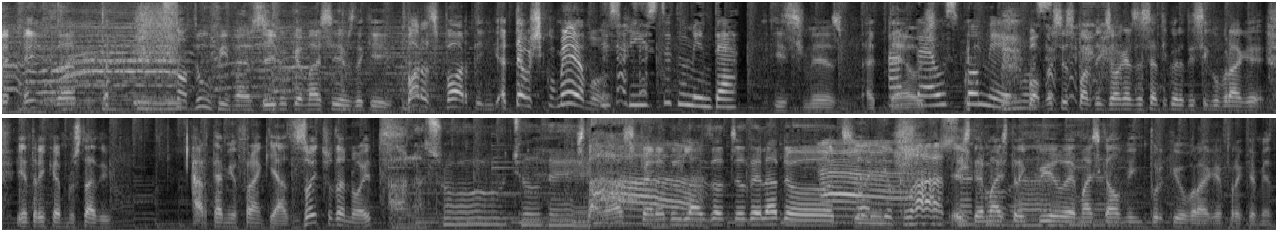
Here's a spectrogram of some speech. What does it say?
Exato. Só dúvidas. E nunca mais saímos daqui. Bora Sporting, até os comemos! Despiste do Mindé. Isso mesmo, até, Até os... os comemos. Bom, mas se o Sporting joga às 17h45, o Braga entra em campo no estádio Artemio Franchi às 8 da noite. Estava à espera dos Las 8 da noite. Olha o clássico. Este é mais tranquilo, é mais calminho, porque o Braga, francamente,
